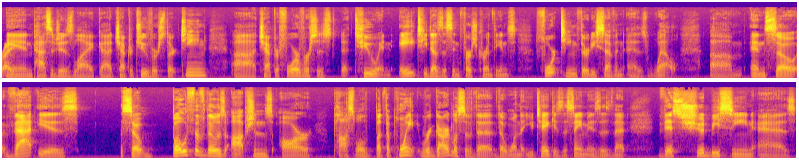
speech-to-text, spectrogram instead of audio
right. in passages like uh, chapter 2 verse 13 uh, chapter 4 verses 2 and 8 he does this in 1 corinthians 14 37 as well um, and so that is so both of those options are possible. But the point, regardless of the the one that you take, is the same. Is is that this should be seen as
